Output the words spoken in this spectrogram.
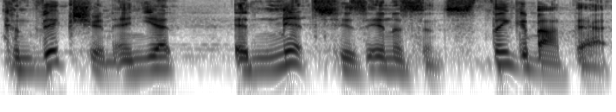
conviction, and yet admits his innocence. Think about that.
